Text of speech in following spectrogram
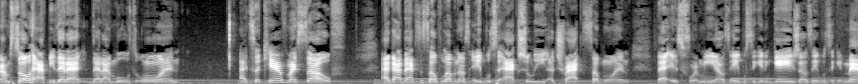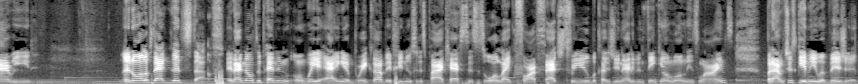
I'm so happy that I that I moved on. I took care of myself. I got back to self-love and I was able to actually attract someone that is for me. I was able to get engaged, I was able to get married, and all of that good stuff. And I know, depending on where you're at in your breakup, if you're new to this podcast, this is all like far fetched for you because you're not even thinking along these lines. But I'm just giving you a vision.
